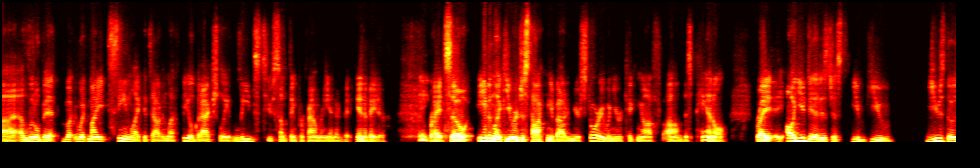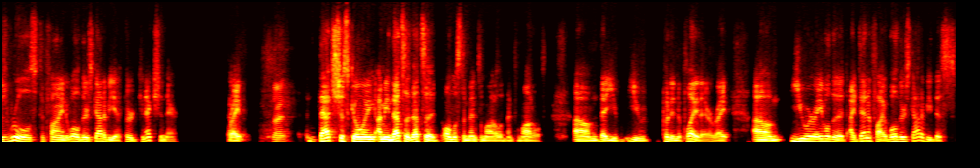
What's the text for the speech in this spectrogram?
uh, a little bit what, what might seem like it's out in left field, but actually leads to something profoundly innovative. Mm -hmm. Right. So even like you were just talking about in your story when you were kicking off um, this panel, right? All you did is just you you use those rules to find well, there's got to be a third connection there, right? Right. That's just going. I mean, that's a that's a almost a mental model of mental models um, that you you put into play there, right? um, you were able to identify, well, there's got to be this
